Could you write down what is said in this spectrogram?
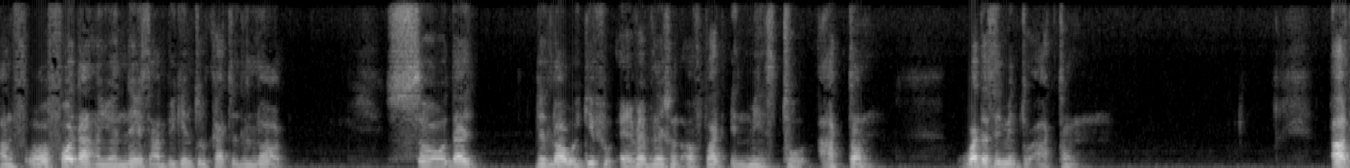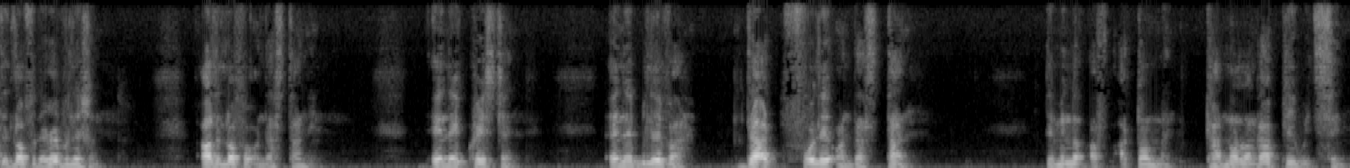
and or fall down on your knees and begin to cry to the Lord so that the Lord will give you a revelation of what it means to atone. What does it mean to atone? Ask the Lord for the revelation. Ask the Lord for understanding. Any Christian, any believer that fully understand the meaning of atonement can no longer play with sin,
